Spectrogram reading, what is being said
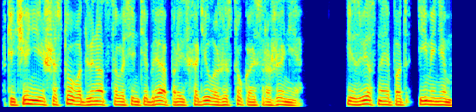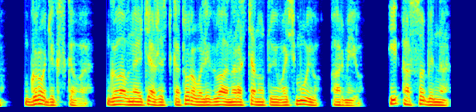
В течение 6-12 сентября происходило жестокое сражение, известное под именем Гродикского, главная тяжесть которого легла на растянутую 8-ю армию и особенно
